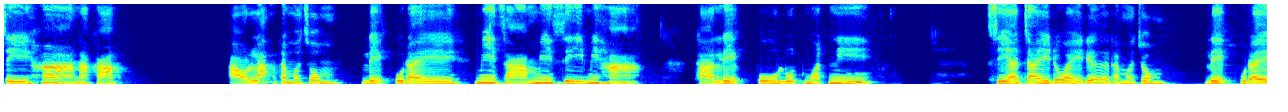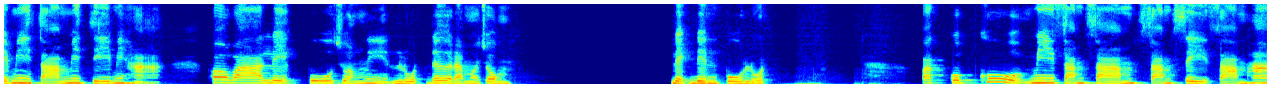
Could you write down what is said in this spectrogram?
สี่ห้านะคะ เอาละท่านผู้ชมเลขผู้ใดมีสามมีสี่มีห้าถ้าเลขปูหลุดงวดนี้เสียใจด้วยเด้อท่านผู้ชมเลขผู้ใดมีสามมีสี่มีห้าเพราะว่าเลขปูช่วงนี้หลุดเด้อท่านผู้ชมเลขเด่นปูหลุดประกบคู่มีสามสามสามสี่สามห้า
